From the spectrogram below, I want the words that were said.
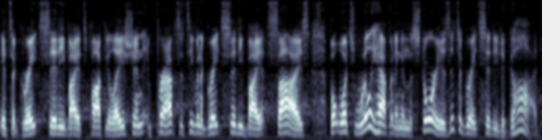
It's a great city by its population. And perhaps it's even a great city by its size. But what's really happening in the story is it's a great city to God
